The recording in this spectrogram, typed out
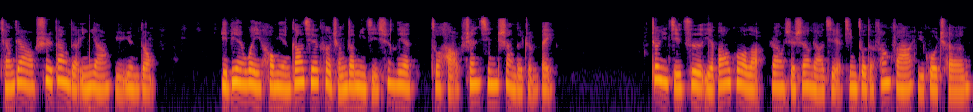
强调适当的营养与运动，以便为后面高阶课程的密集训练做好身心上的准备。这一级次也包括了让学生了解静坐的方法与过程，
